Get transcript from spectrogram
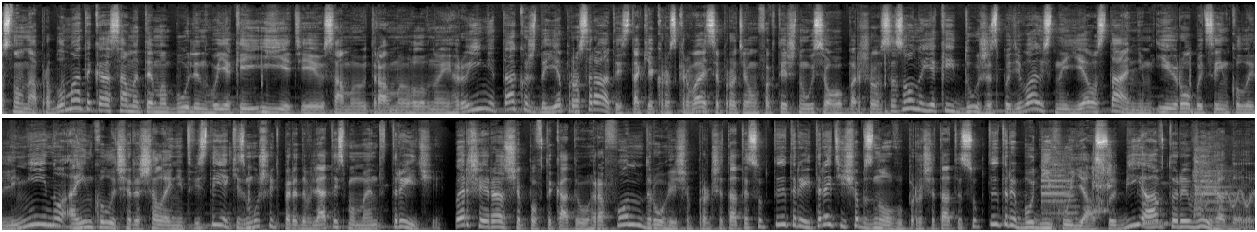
Основна проблематика, а саме тема булінгу, який і є тією самою травмою головної героїні, також дає просратись, так як розкривається протягом фактично усього першого сезону, який дуже сподіваюсь не є останнім, і робиться інколи лінійно, а інколи через шалені твісти, які змушують передивлятись момент тричі. Перший раз, щоб повтикати у графон, другий, щоб прочитати субтитри, і третій, щоб знову прочитати субтитри, бо ніхуя собі автори вигадали.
